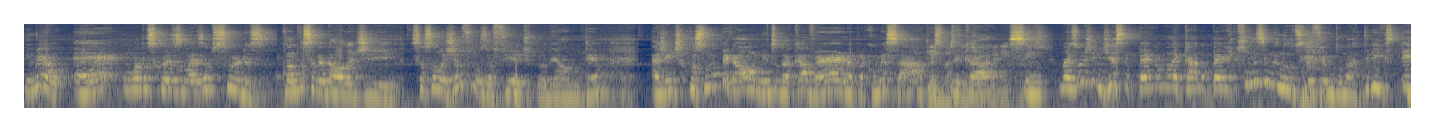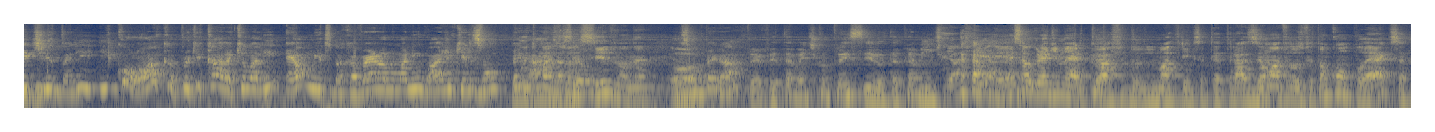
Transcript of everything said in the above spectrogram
E, meu, é uma das coisas mais absurdas. Quando você vai dar aula de sociologia ou filosofia, tipo, eu dei aula um tempo, a gente costuma pegar o mito da caverna pra começar, bastante explicar. Sim. Mas hoje em dia você pega a molecada, pega 15 minutos do filme do Matrix, edita ali e coloca, porque, cara, aquilo ali é o mito da caverna numa linguagem que eles vão pegar. Muito mais acessível, né? Eles vão pegar. Perfeitamente compreensível, até pra mim. Eu acho que esse é o grande mérito, eu acho, do, do Matrix até, trazer uma filosofia tão complexa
